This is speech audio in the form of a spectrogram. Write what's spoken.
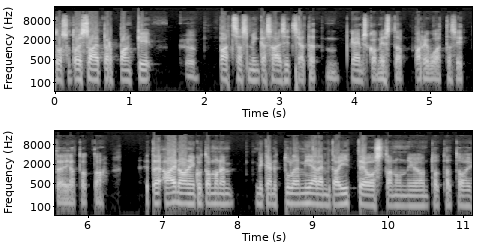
Tuossa toi Cyberpunk patsas, minkä saisit sieltä Gamescomista pari vuotta sitten. Ja tota, että ainoa niin kuin mikä nyt tulee mieleen, mitä itse ostanut, niin on tota toi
